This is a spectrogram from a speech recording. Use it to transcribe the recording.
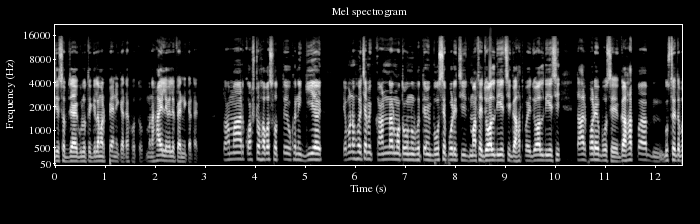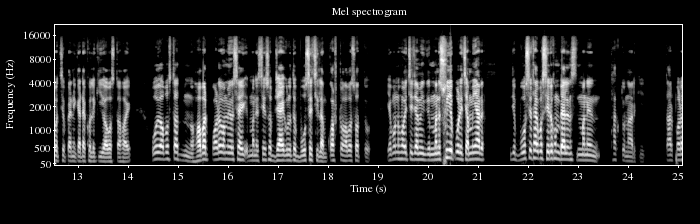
যেসব জায়গাগুলোতে গেলে আমার প্যানিক অ্যাটাক হতো। মানে হাই লেভেলে প্যানিক অ্যাটাক। তো আমার কষ্ট হওয়া সত্ত্বেও ওখানে গিয়ে এমনও হয়েছে আমি কান্নার মতো অনুভূতি আমি বসে পড়েছি, মাথায় জল দিয়েছি, গা হাত পায়ে জল দিয়েছি। তারপরে বসে গা হাত পা উম বুঝতেই তো পারছ প্যানিক অ্যাটাক হলে কী অবস্থা হয়। ওই অবস্থা হবার পরেও আমি ওই মানে সেসব জায়গাগুলোতে বসেছিলাম কষ্ট হওয়া সত্ত্বেও। এমন হয়েছে যে আমি মানে শুয়ে পড়েছি। আমি আর যে বসে থাকব সেরকম ব্যালেন্স মানে থাকতো না আর কি তারপরে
